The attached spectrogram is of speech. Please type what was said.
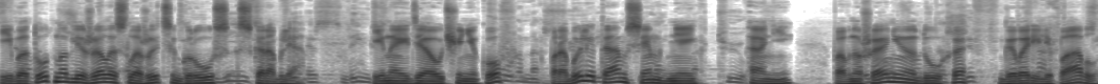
ибо тут надлежало сложить груз с корабля. И, найдя учеников, пробыли там семь дней. Они, по внушению Духа, говорили Павлу,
